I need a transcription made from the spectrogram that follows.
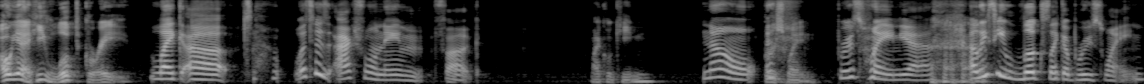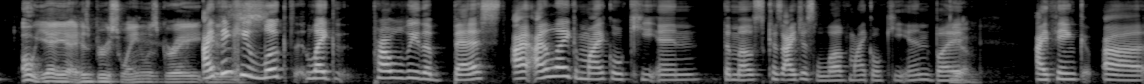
Oh yeah, he looked great. like uh, what's his actual name? Fuck. Michael Keaton, No, Bruce Wayne. Bruce Wayne. Yeah. At least he looks like a Bruce Wayne. Oh yeah, yeah. His Bruce Wayne was great. I think he looked like probably the best. I I like Michael Keaton the most because I just love Michael Keaton, but Yeah. I think uh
